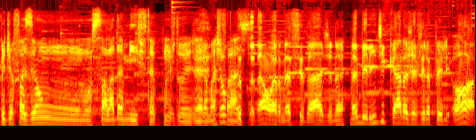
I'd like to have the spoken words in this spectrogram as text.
Podia fazer um salada mista com os dois, né? Era mais Não, fácil. puta, na hora, na cidade, né? Mas Mirim de cara já vira pra ele: Ó,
